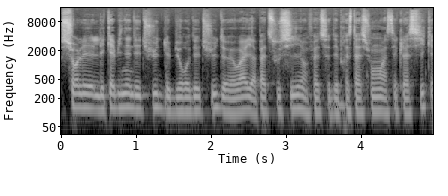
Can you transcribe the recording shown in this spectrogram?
Sur les, cabinets d'études, les bureaux d'études, ouais, il n'y a pas de souci. En fait, c'est des prestations assez classiques.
